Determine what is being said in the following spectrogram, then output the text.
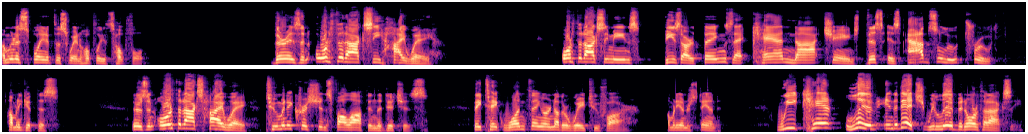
I'm going to explain it this way, and hopefully it's helpful. There is an orthodoxy highway. Orthodoxy means these are things that cannot change. This is absolute truth. How many get this? There's an orthodox highway. Too many Christians fall off in the ditches. They take one thing or another way too far. How many understand? We can't live in the ditch. We live in orthodoxy.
